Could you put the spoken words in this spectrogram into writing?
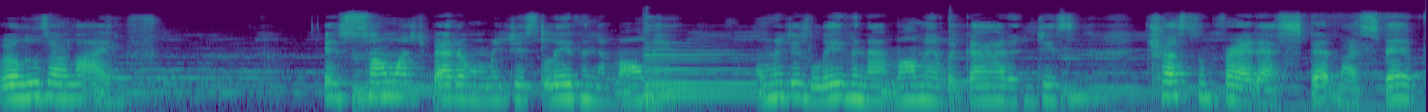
We'll lose our life. It's so much better when we just live in the moment. When we just live in that moment with God and just trust Him for that step by step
